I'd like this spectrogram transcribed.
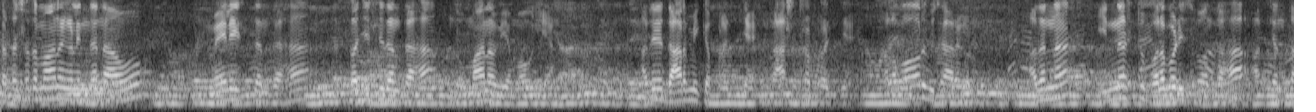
ಶತಶತಮಾನಗಳಿಂದ ನಾವು ಮೇಲೈಸಿದಂತಹ, ಸೃಜಿಸಿದಂತಹ ಒಂದು ಮಾನವೀಯ ಮೌಲ್ಯ. ಅದೇ ಧಾರ್ಮಿಕ ಪ್ರಜ್ಞೆ, ರಾಷ್ಟ್ರ ಪ್ರಜ್ಞೆ, ಹಲವಾರು ವಿಚಾರಗಳು. ಅದನ್ನು ಇನ್ನಷ್ಟು ಬಲಪಡಿಸುವಂತಹ ಅತ್ಯಂತ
